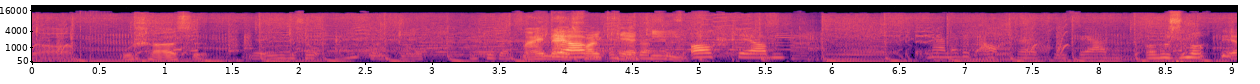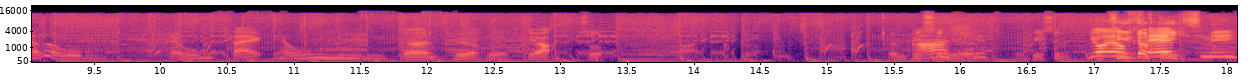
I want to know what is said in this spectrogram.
Ja. Oh Scheiße. Ja, irgendwie so einfach so. Und du darfst ist sterben, voll und du darfst kreativ. auch sterben. Na, der wird auch kreativ werden. Aber was macht der da oben? Herumfeig, herumlügen. Nein, höher, höher. Ja, so. Ein bisschen Ah, höher. shit. Ein bisschen. Jo, er Zielt auf dich. fetzt mich.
